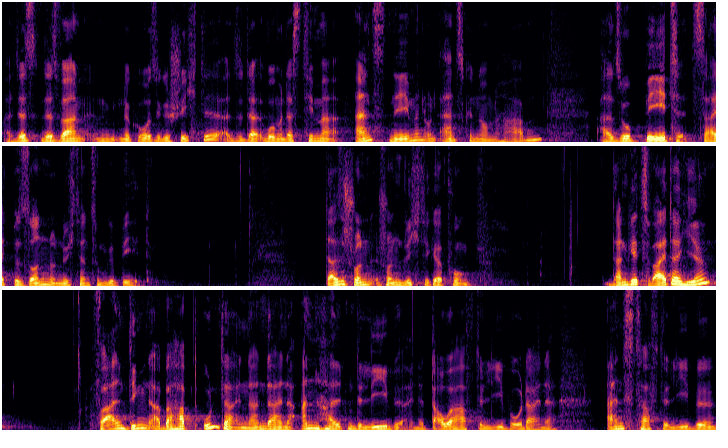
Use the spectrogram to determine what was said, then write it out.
Also das, das war eine große Geschichte, also da, wo wir das Thema ernst nehmen und ernst genommen haben. Also betet, seid besonnen und nüchtern zum Gebet. Das ist schon, schon ein wichtiger Punkt. Dann geht es weiter hier. Vor allen Dingen aber habt untereinander eine anhaltende Liebe, eine dauerhafte Liebe oder eine ernsthafte Liebe.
